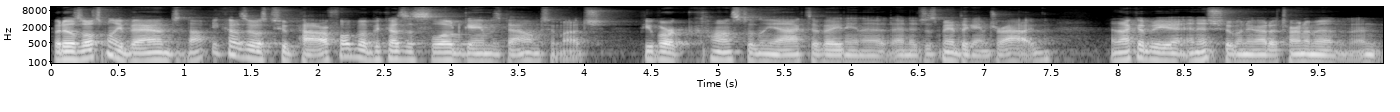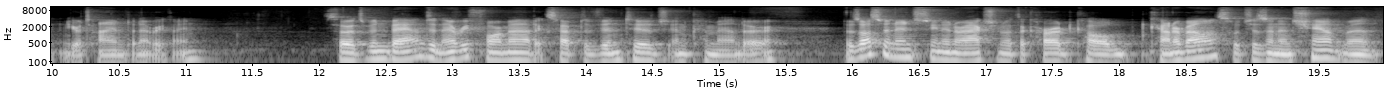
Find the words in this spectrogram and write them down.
But it was ultimately banned not because it was too powerful, but because it slowed games down too much people are constantly activating it and it just made the game drag. And that could be an issue when you're at a tournament and you're timed and everything. So it's been banned in every format except Vintage and Commander. There's also an interesting interaction with a card called Counterbalance, which is an enchantment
